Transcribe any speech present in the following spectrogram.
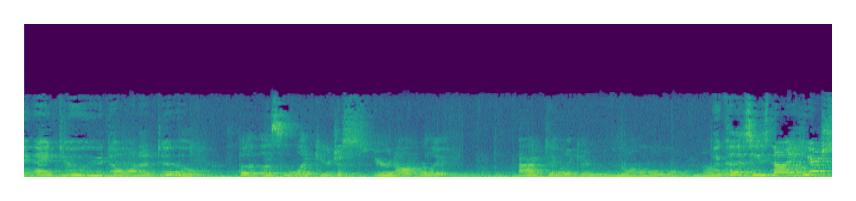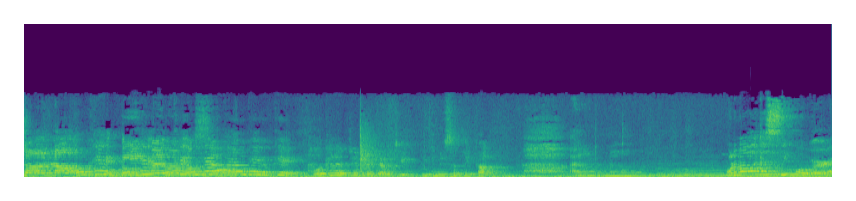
everything I do, you don't want to do. But listen, like you're just you're not really acting like your normal. normal. Because he's not here, so I'm not okay, being okay, my okay, normal okay, self. okay, okay, okay. What can I do to make up to you? We can do something fun. I don't know. What about like a sleepover?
